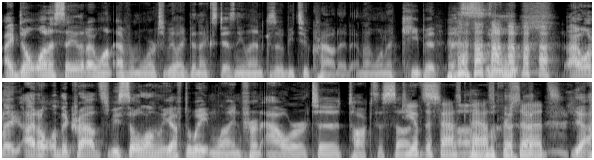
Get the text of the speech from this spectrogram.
I don't want to say that I want Evermore to be like the next Disneyland because it would be too crowded, and I want to keep it. As, I want to. I don't want the crowds to be so long that you have to wait in line for an hour to talk to Suds. Do you have the fast Um, pass for suds? yeah,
